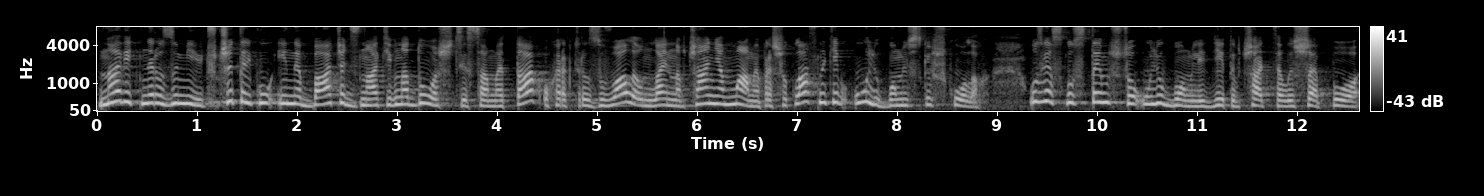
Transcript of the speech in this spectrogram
Навіть не розуміють вчительку і не бачать знаків на дошці. Саме так охарактеризували онлайн навчання мами першокласників у любомлівських школах. У зв'язку з тим, що у Любомлі діти вчаться лише по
